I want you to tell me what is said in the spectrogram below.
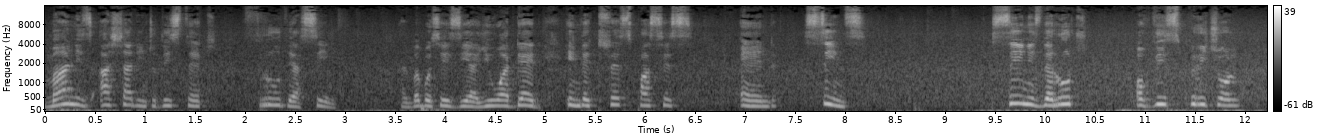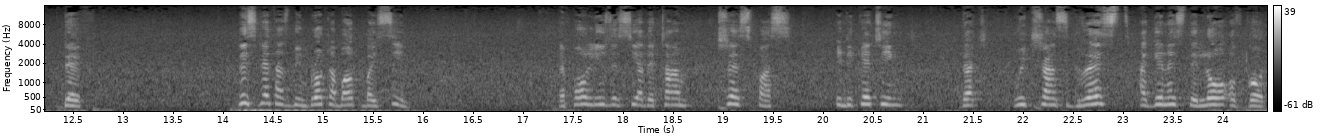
Man is ushered into this state through their sin. And Bible says here, you are dead in the trespasses and sins. Sin is the root of this spiritual death. This death has been brought about by sin. And Paul uses here the term trespass, indicating that we transgressed against the law of God.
